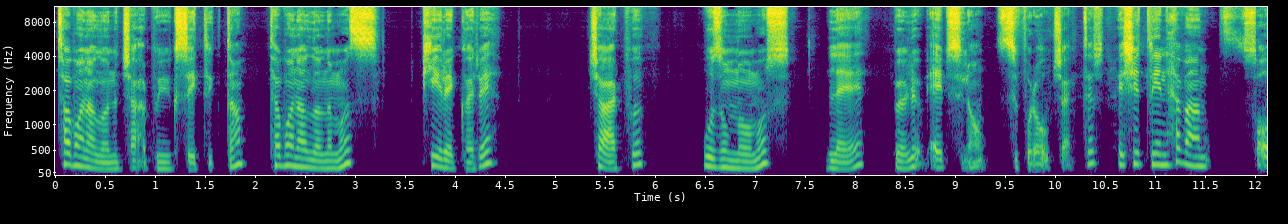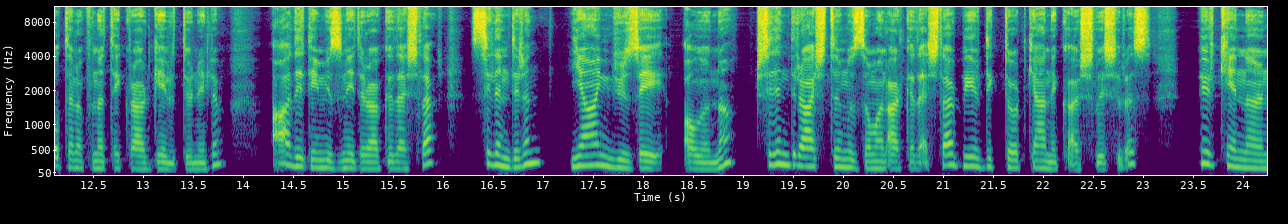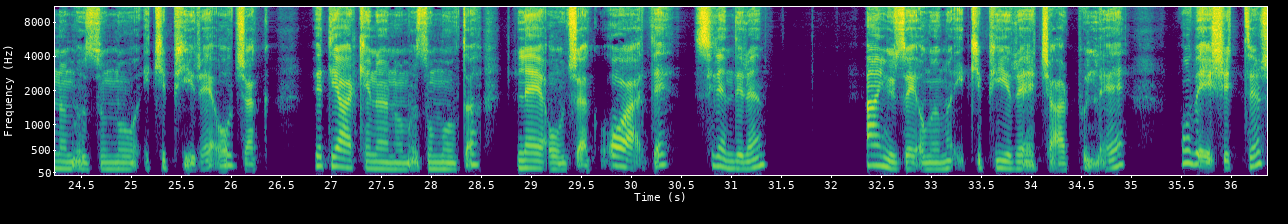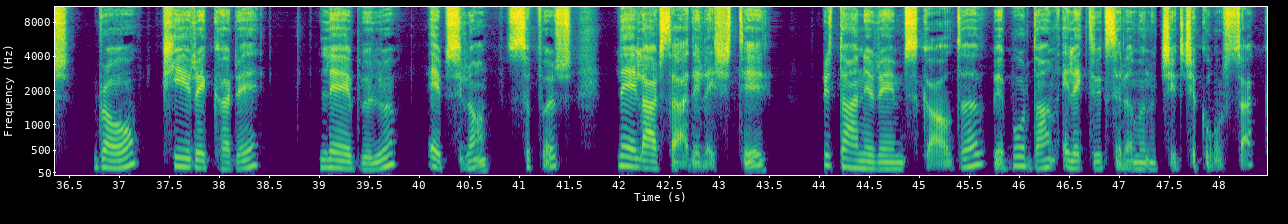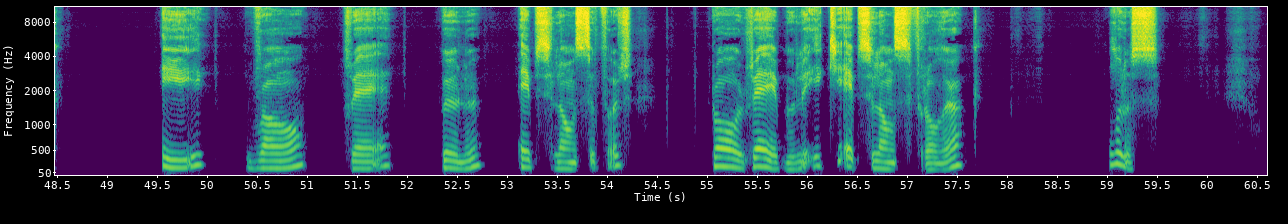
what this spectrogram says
Taban alanı çarpı yükseklikten. Taban alanımız pi r kare çarpı uzunluğumuz L bölü epsilon sıfır olacaktır. Eşitliğin hemen sol tarafına tekrar geri dönelim. A dediğimiz nedir arkadaşlar? Silindirin yan yüzey alanı. Silindiri açtığımız zaman arkadaşlar bir dikdörtgenle karşılaşırız. Bir kenarının uzunluğu 2 pi r olacak ve diğer kenarının uzunluğu da L olacak. O halde silindirin en yüzey alanı 2 pi r çarpı L. O da eşittir. Rho pi r kare L bölü epsilon 0. L'ler sadeleşti. Bir tane R'miz kaldı ve buradan elektriksel alanı çekecek olursak E rho R bölü epsilon 0 rho R bölü 2 epsilon 0 olarak buluruz.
